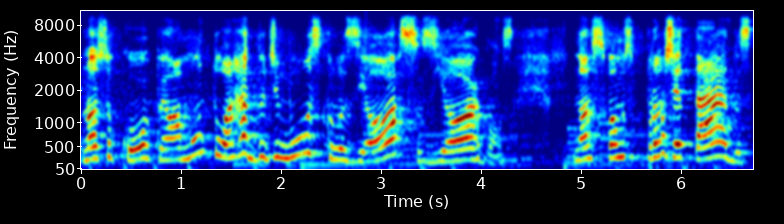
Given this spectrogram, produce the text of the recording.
Nosso corpo é um amontoado de músculos e ossos e órgãos. Nós fomos projetados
